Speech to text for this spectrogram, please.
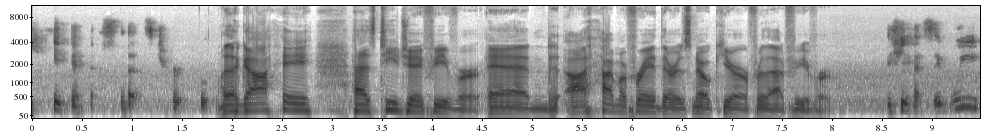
yes, that's true. The guy has TJ fever, and I, I'm afraid there is no cure for that fever. Yes, if we,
